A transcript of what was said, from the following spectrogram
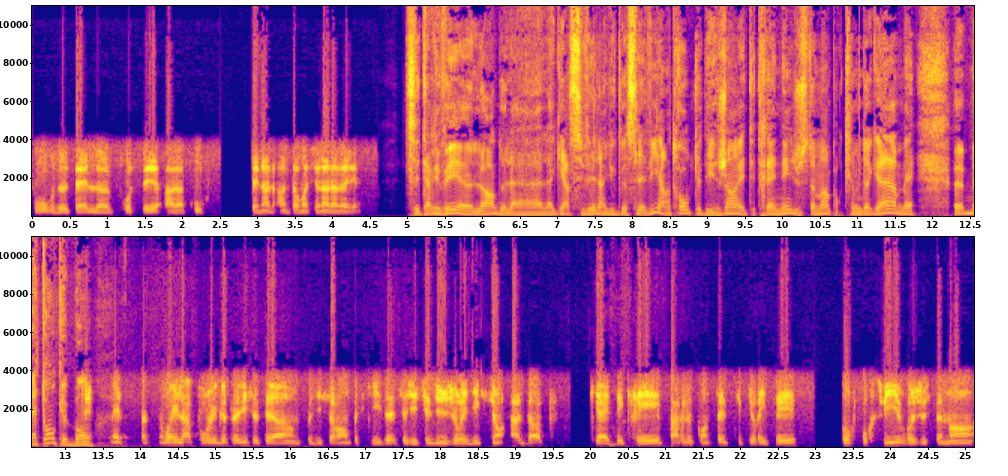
pour de tels procès à la Cour pénale internationale à la c'est arrivé euh, lors de la, la, guerre civile en Yougoslavie, entre autres, que des gens étaient traînés justement pour crimes de guerre, mais euh, mettons que bon. Mais, euh, oui, là pour l'Yougoslavie c'était un peu différent parce qu'il s'agissait d'une juridiction ad hoc qui a été créée par le Conseil de sécurité pour poursuivre justement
